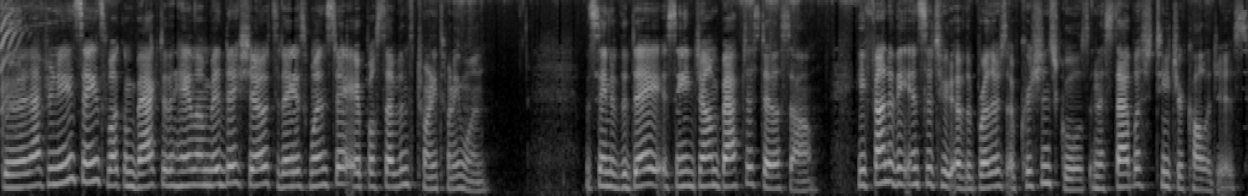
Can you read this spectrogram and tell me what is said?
Good afternoon, Saints. Welcome back to the Halo Midday Show. Today is Wednesday, April 7th, 2021. The saint of the day is St. John Baptist de la Salle. He founded the Institute of the Brothers of Christian Schools and established teacher colleges.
